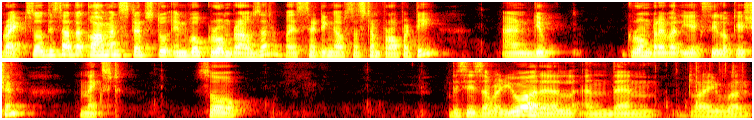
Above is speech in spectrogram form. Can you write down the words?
Right, so these are the common steps to invoke Chrome browser by setting our system property and give Chrome driver exe location. Next, so this is our URL and then driver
